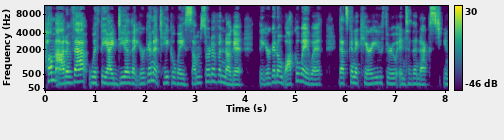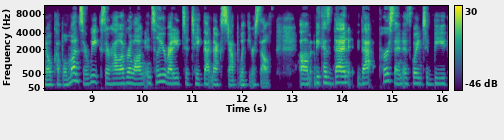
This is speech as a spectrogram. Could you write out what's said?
come out of that with the idea that you're going to take away some sort of a nugget that you're going to walk away with that's going to carry you through into the next you know couple months or weeks or however long until you're ready to take that next step with yourself. Um, because then that person is going to be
